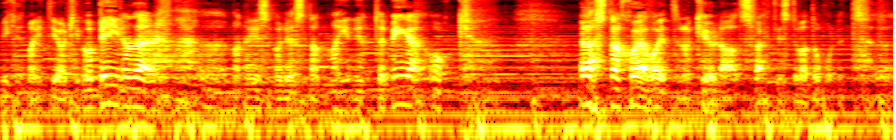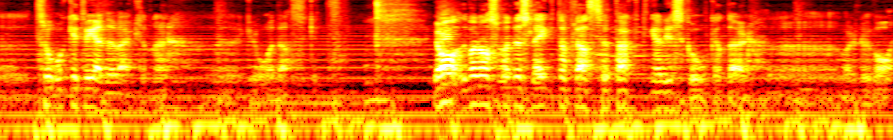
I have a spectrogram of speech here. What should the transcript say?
Vilket man inte gör till mobilen där. Eh, man är ju som att lyssna, man hinner inte med och Östansjö var inte något kul alls faktiskt, det var dåligt. Eh, Tråkigt väder verkligen när eh, grådaskigt. Ja, det var någon som hade slängt en plastförpackningar i skogen där. Eh, vad det nu var,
